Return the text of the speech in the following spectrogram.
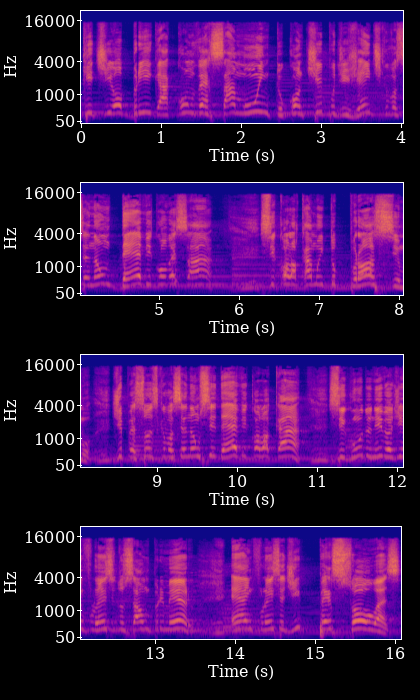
que te obriga a conversar muito com tipo de gente que você não deve conversar. Se colocar muito próximo de pessoas que você não se deve colocar. Segundo nível de influência do Salmo primeiro é a influência de pessoas.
